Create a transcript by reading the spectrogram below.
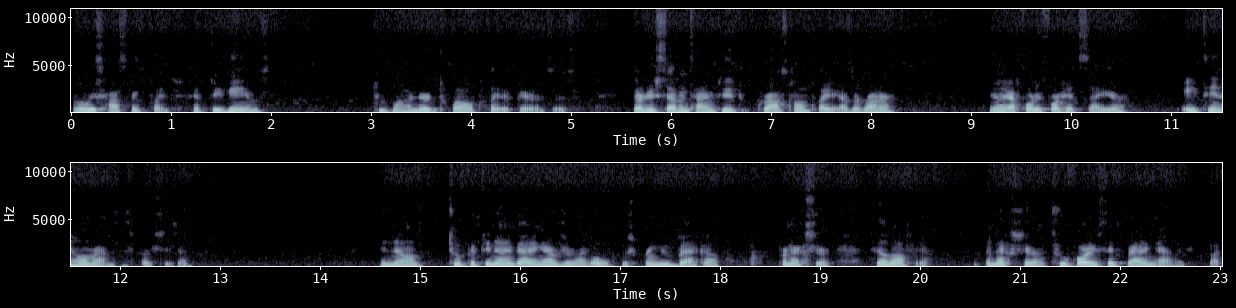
Rhys Hoskins played 50 games, 212 plate appearances, 37 times he crossed home plate as a runner. He only got 44 hits that year. 18 home runs his first season. Know, 259 batting average. You're like, oh, we should bring you back up for next year. Philadelphia, the next year, 246 batting average. But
